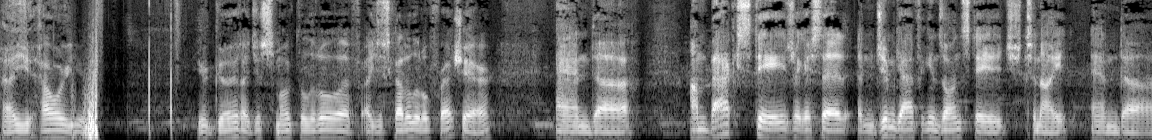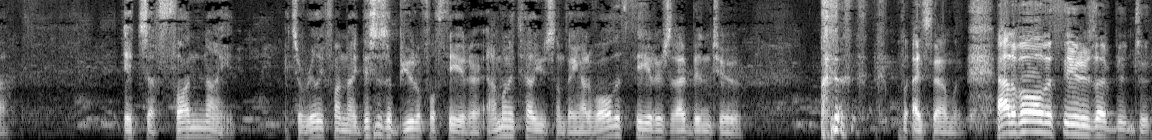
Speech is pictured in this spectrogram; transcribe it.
How you? How are you? You're good. I just smoked a little. Uh, I just got a little fresh air, and uh, I'm backstage. Like I said, and Jim Gaffigan's on stage tonight, and uh, it's a fun night. It's a really fun night. This is a beautiful theater, and I'm going to tell you something. Out of all the theaters that I've been to, I sound like out of all the theaters I've been to,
